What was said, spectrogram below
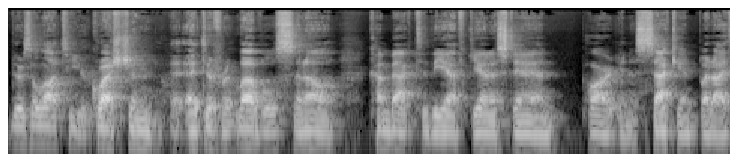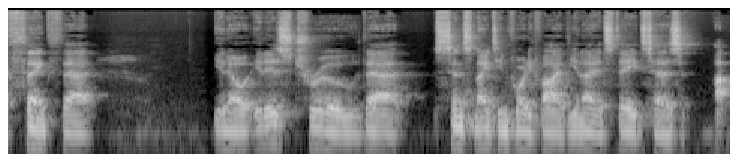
there's a lot to your question at different levels, and I'll come back to the Afghanistan part in a second. But I think that you know, it is true that since 1945, the United States has, uh,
